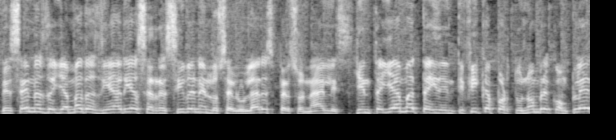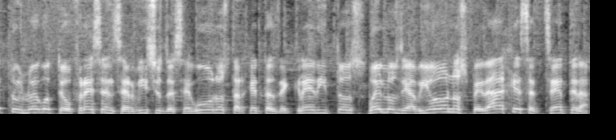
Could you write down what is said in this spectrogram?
Decenas de llamadas diarias se reciben en los celulares personales. Quien te llama te identifica por tu nombre completo y luego te ofrecen servicios de seguros, tarjetas de créditos, vuelos de avión, hospedajes, etc.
